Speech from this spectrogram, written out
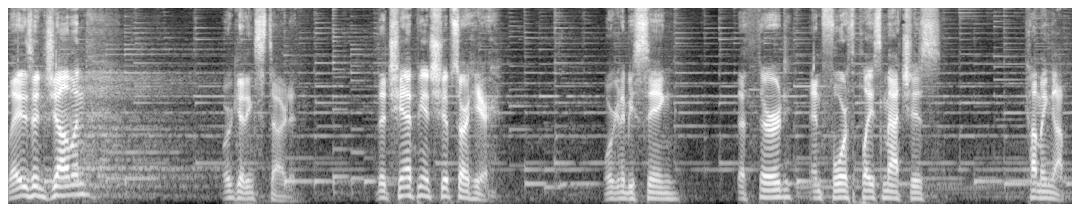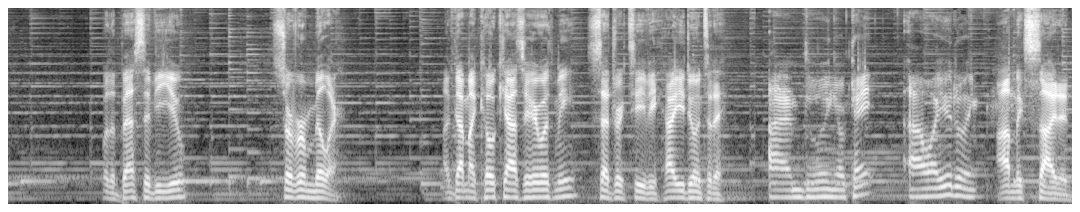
Ladies and gentlemen, we're getting started. The championships are here. We're going to be seeing the third and fourth place matches coming up. For the best of EU, Server Miller. I've got my co-caster here with me, Cedric TV. How are you doing today? I'm doing okay. How are you doing? I'm excited.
